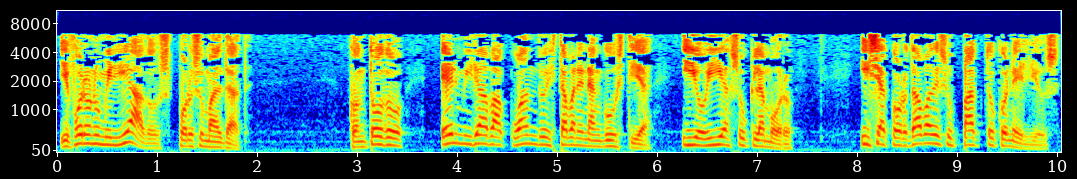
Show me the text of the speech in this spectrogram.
y fueron humillados por su maldad. Con todo, él miraba cuando estaban en angustia, y oía su clamor, y se acordaba de su pacto con ellos,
